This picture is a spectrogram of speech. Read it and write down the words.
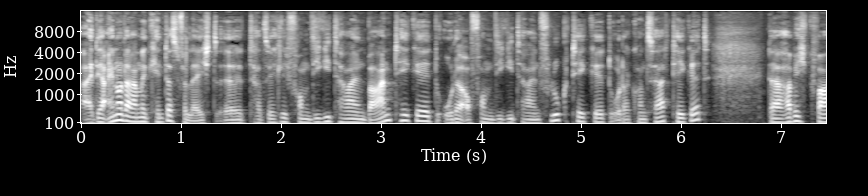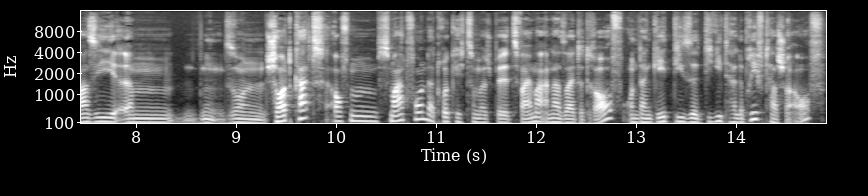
Äh, der ein oder andere kennt das vielleicht äh, tatsächlich vom digitalen Bahnticket oder auch vom digitalen Flugticket oder Konzertticket. Da habe ich quasi ähm, so einen Shortcut auf dem Smartphone. Da drücke ich zum Beispiel zweimal an der Seite drauf und dann geht diese digitale Brieftasche auf.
